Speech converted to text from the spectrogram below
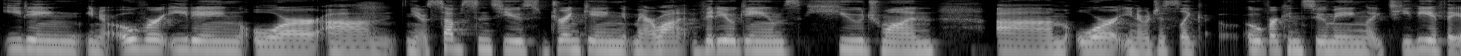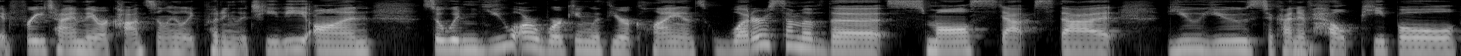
eating you know overeating or um, you know substance use drinking marijuana video games huge one um, or you know just like over consuming like TV. If they had free time, they were constantly like putting the TV on. So when you are working with your clients, what are some of the small steps that you use to kind of help people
